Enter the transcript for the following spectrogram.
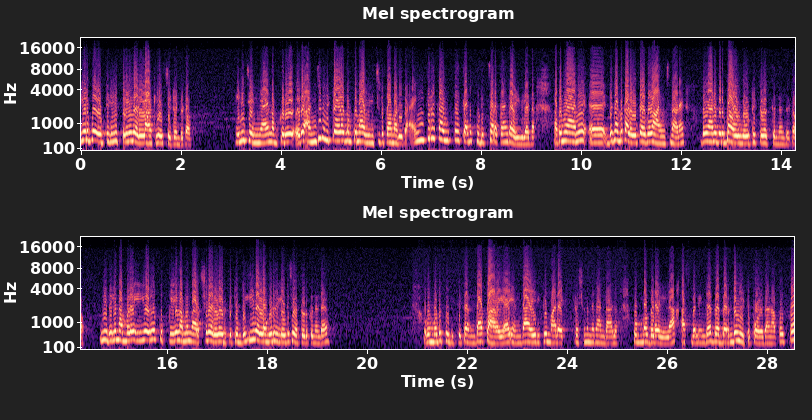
ഈ ഒരു ബോട്ടിൽ ഇത്രയും വെള്ളമാക്കി വെച്ചിട്ടുണ്ട് കേട്ടോ ഇനി ചെഞ്ഞായ നമുക്കൊരു ഒരു അഞ്ചു മിനിറ്റോളം നമുക്കൊന്ന് അലിയിച്ചെടുത്താൽ മതി. ഭയങ്കര കഴുത്ത് വെക്കാൻ കുടിച്ചിറക്കാൻ കഴിയില്ല കേട്ടോ അപ്പൊ ഞാൻ ഇത് നമ്മൾ കടയിൽ പോയപ്പോൾ വാങ്ങിച്ചതാണ്. അപ്പൊ ഞാൻ ബൗളിലോട്ട് ഇട്ട് വെക്കുന്നുണ്ട് കേട്ടോ ഇനി ഇതിൽ നമ്മൾ ഈ ഒരു കുപ്പിയിൽ നമ്മൾ നിറച്ച് വെള്ളം എടുത്തിട്ടുണ്ട്. ഈ വെള്ളം കൂടി ഇതിലോട്ട് ചേർത്ത് കൊടുക്കുന്നുണ്ട്. അപ്പൊ ഉമ്മ ഇത് കുടിച്ചിട്ട് എന്താ പറയാ? എന്തായിരിക്കും ഉമ്മയുടെ എക്സ്പ്രഷൻ എന്ന് കണ്ടാലോ? അപ്പൊ ഉമ്മ ഇവിടെ ഇല്ല. ഹസ്ബൻഡിന്റെ ബ്രദറിന്റെ വീട്ടിൽ പോയതാണ്. അപ്പൊ ഇപ്പൊ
